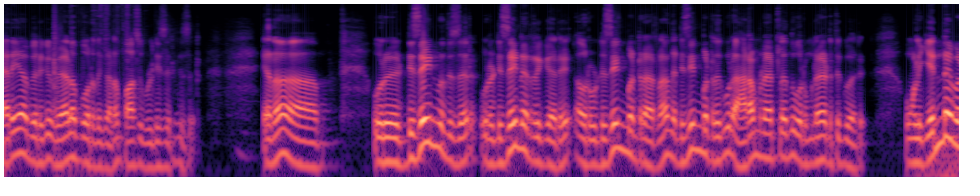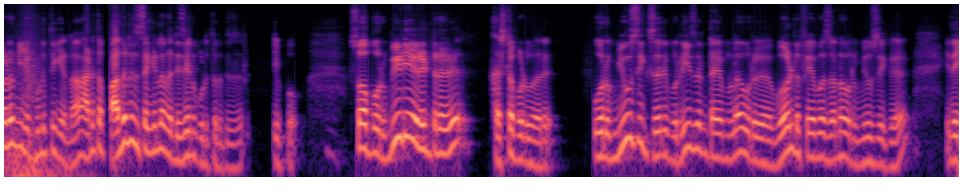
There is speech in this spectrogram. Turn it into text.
நிறையா பேருக்கு வேலை போகிறதுக்கான பாசிபிலிட்டிஸ் இருக்குது சார் ஏன்னா ஒரு டிசைன் வந்து சார் ஒரு டிசைனர் இருக்கார். அவர் ஒரு டிசைன் பண்ணுறாருன்னா அந்த டிசைன் பண்ணுறதுக்கு ஒரு அரை மணி நேரத்துலேருந்து ஒரு மணி நேரம் எடுத்துக்குவார். உங்களுக்கு என்ன வேணும் நீங்கள் கொடுத்தீங்கன்னா அடுத்த பதினஞ்சு செகண்டில் அந்த டிசைன் கொடுத்துருது சார் இப்போது ஸோ அப்போ ஒரு வீடியோ எடிட்டர் கஷ்டப்படுவார். ஒரு மியூசிக் சார் இப்போ ரீசெண்ட் டைமில் ஒரு வேர்ல்டு ஃபேமஸான ஒரு மியூசிக்கு இதை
